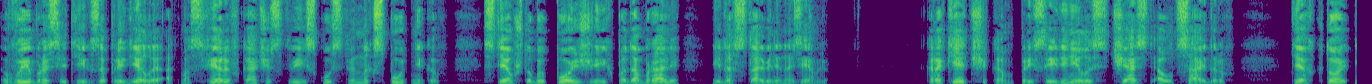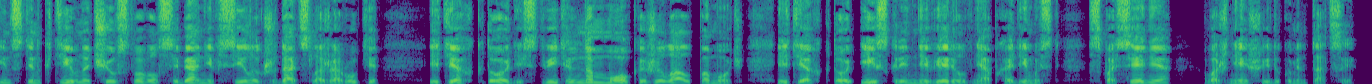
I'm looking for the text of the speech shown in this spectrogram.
выбросить их за пределы атмосферы в качестве искусственных спутников, с тем, чтобы позже их подобрали и доставили на Землю. К ракетчикам присоединилась часть аутсайдеров, тех, кто инстинктивно чувствовал себя не в силах ждать сложа руки, и тех, кто действительно мог и желал помочь, и тех, кто искренне верил в необходимость спасения важнейшей документации.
